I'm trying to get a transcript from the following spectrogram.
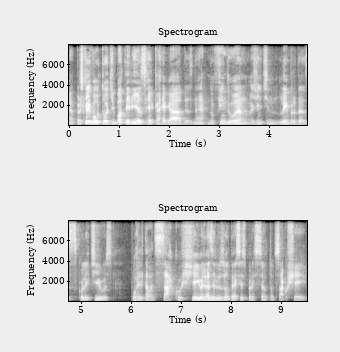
É, parece que ele voltou de baterias recarregadas, né? No fim do ano, a gente lembra das coletivas. Porra, ele tava de saco cheio. Aliás, ele usou até essa expressão, tô de saco cheio.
